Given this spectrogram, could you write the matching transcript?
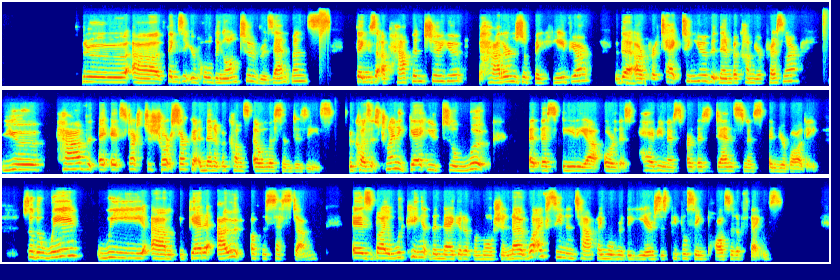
through uh, things that you're holding on to, resentments, things that have happened to you, patterns of behavior that are protecting you but then become your prisoner, you have it starts to short circuit and then it becomes illness and disease because it's trying to get you to look at this area or this heaviness or this denseness in your body. So the way we um, get it out of the system is by looking at the negative emotion. Now, what I've seen in tapping over the years is people saying positive things.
